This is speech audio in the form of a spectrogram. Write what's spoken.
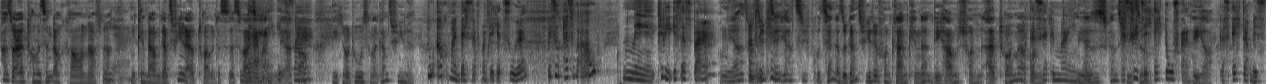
Also Albträume sind auch grauenhaft. Ne? Ja. Und Kinder haben ganz viele Albträume. Das, das weiß Nein, man. Ja, doch. Nicht nur du, sondern ganz viele. Du auch, mein bester Freund, der jetzt zuhört? Bist du, hast du auch? Nee, Tilly, ist das wahr? Ja, so Andere 70, 80 Prozent, also ganz viele von kleinen Kindern, die haben schon Albträume. Das ist ja gemein. ja, ne? das ist ganz Das fühlt so. sich echt doof an. Ja, Das ist echter Mist.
